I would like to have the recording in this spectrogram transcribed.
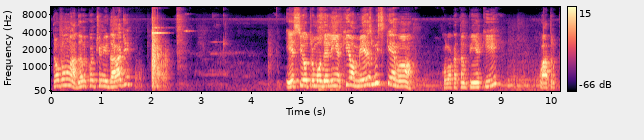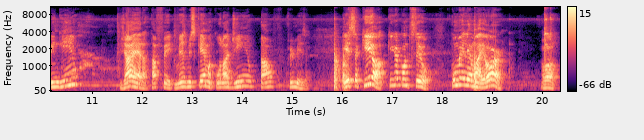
Então vamos lá, dando continuidade. Esse outro modelinho aqui, ó, mesmo esquema, ó. Coloca a tampinha aqui, quatro pinguinhos, já era, tá feito. Mesmo esquema, coladinho, tal, firmeza. Esse aqui, ó, o que que aconteceu? Como ele é maior, ó,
